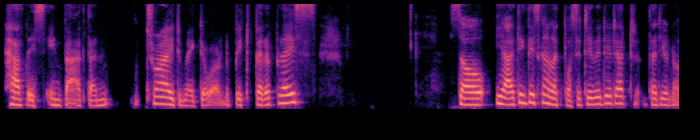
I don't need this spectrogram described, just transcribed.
have this impact and try to make the world a bit better place so yeah i think this kind of like positivity that that you know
